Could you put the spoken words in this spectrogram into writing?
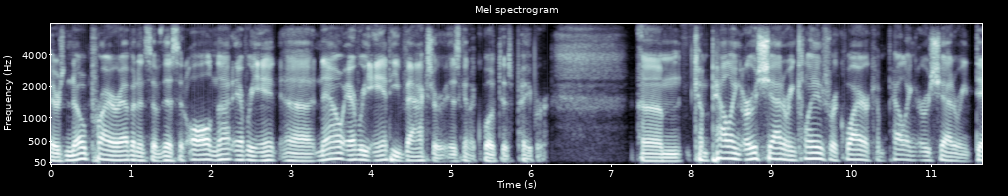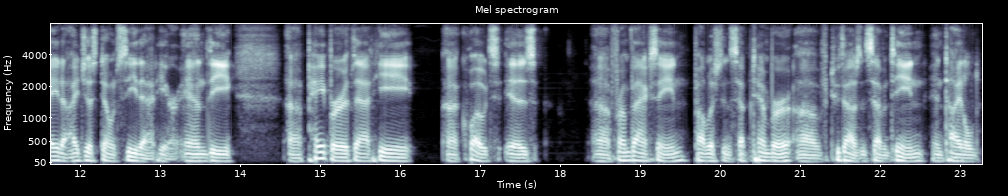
There's no prior evidence of this at all. Not every uh, now every anti-vaxer is going to quote this paper. Um, compelling earth-shattering claims require compelling earth-shattering data. I just don't see that here. And the uh, paper that he uh, quotes is uh, from Vaccine, published in September of 2017, entitled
